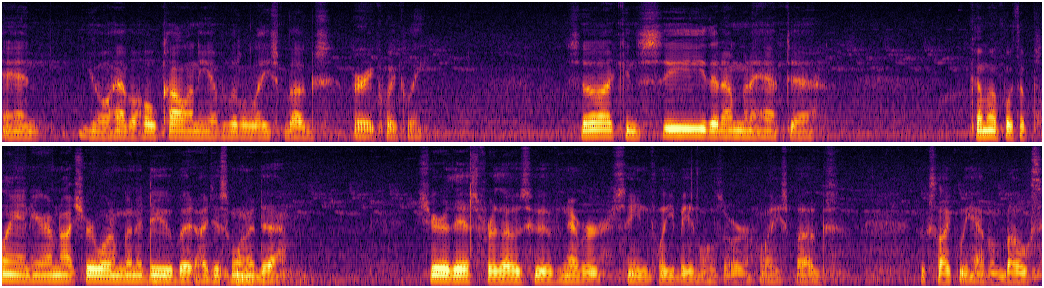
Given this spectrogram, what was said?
And you'll have a whole colony of little lace bugs very quickly. So I can see that I'm going to have to come up with a plan here. I'm not sure what I'm going to do but I just wanted to share this for those who have never seen flea beetles or lace bugs. Looks like we have them both.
